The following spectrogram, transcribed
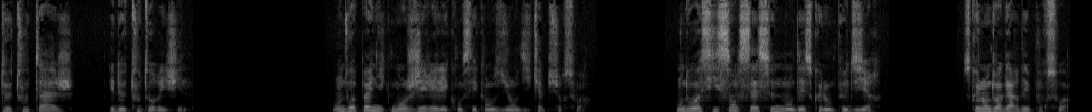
de tout âge et de toute origine. On ne doit pas uniquement gérer les conséquences du handicap sur soi. On doit aussi sans cesse se demander ce que l'on peut dire, ce que l'on doit garder pour soi,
